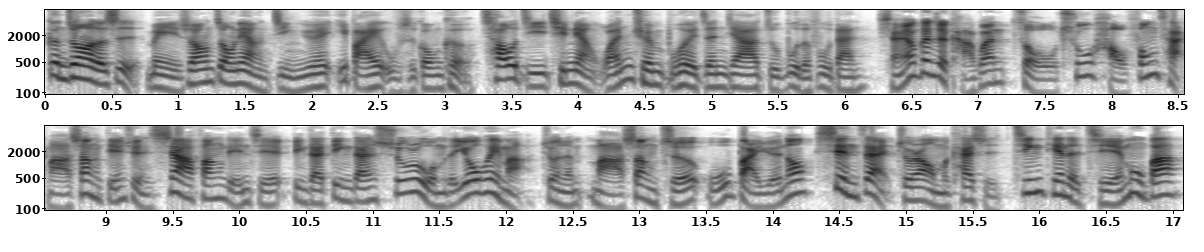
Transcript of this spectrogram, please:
更重要的是，每双重量仅约一百五十公克，超级轻量，完全不会增加足部的负担。想要跟着卡关走出好风采，马上点选下方链接，并在订单输入我们的优惠码，就能马上折五百元哦！现在就让我们开始今天的节目吧。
